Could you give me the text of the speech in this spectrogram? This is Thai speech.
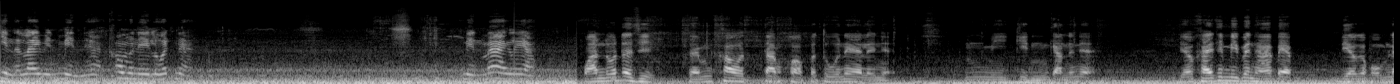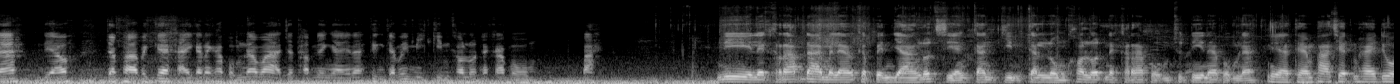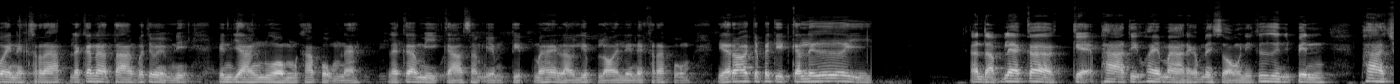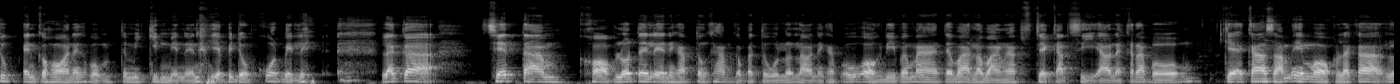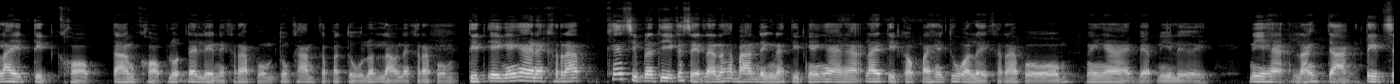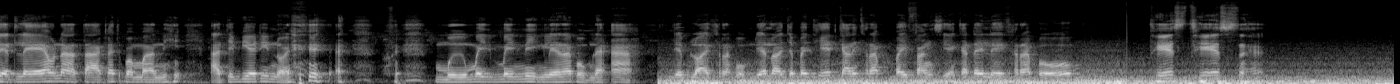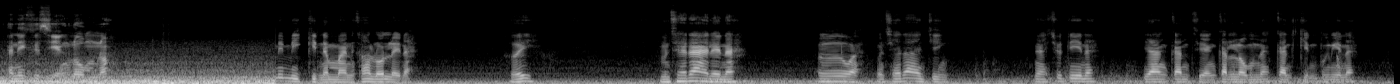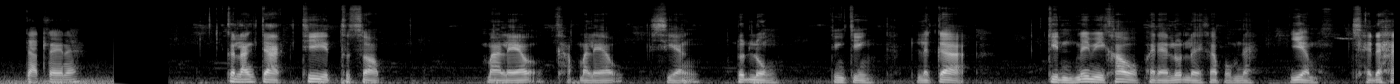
กลิ่นอะไรเหม็นๆเนี่ย เข้ามาในรถเนี่ยเหม็นมากเลยอะควันรถอะสิ แต่มันเข้าตามขอบประตูแน่เลยเนี่ย มันมีกลิ่นเหมือนกันนะเนี่ย เดี๋ยวใครที่มีปัญหาแบบเดียวกับผมนะ เดี๋ยวจะพาไปแก้ไขกันนะครับผมนะว่าจะทำยังไงนะ ถึงจะไม่มีกลิ่นเข้ารถนะครับผม ไป นี่เลยครับได้มาแล้วก็เป็นยางลดเสียงกันกลิ่นกันลมข้ารถนะครับผมชุดนี้นะผมนะเนี่ยแถมผ้าเช็ดมาให้ด้วยนะครับ แล้วก็หน้าตางก็จะเป็นแบบนี้เป็นยางนวมครับผมนะ แล้วก็มีกาวซัมเอ็มติดมาให้เราเรียบร้อยเลยนะครับผม เดี๋ยวเราจะไปติดกันเลย อันดับแรกก็แกะผ้าที่เขาให้มานะครับในซองนี้ก็คือจะเป็นผ้าชุบแอลกอฮอล์นะครับผมจะมีกลิ่นเหม็นเลยนะอย่าไปดมโคตรเหม็นเลย แล้วก็ เช็ดตามขอบรถได้เลยนะครับ ตรงข้ามกับประตูรถเรานะครับโอ้ออกดีมากๆแต่ว่าระวังนะครับจะกัดสีเอานะครับผมแกะกาว 3M ออกแล้วก็ไล่ติดขอบตามขอบรถได้เลยนะครับ ผมตรงข้ามกับประตูรถเรานะครับ ผม ติดเองง่าย ๆนะครับ แค่ 10 นาทีก็เสร็จแล้วนะบานหนึ่งนะติดง่ายๆนะไล่ติดเข้าไปให้ทั่วเลยครับ ผมง่ายๆ แบบนี้เลย นี่ฮะหลังจากติดเสร็จแล้วหน้าตาก็จะประมาณนี้ อาจจะเบี้ยวนิดหน่อย มือไม่ไม่นิ่งเลยนะผมนะอะ เรียบร้อยครับผม เดี๋ยวเราจะไปเทสกันครับ ไปฟังเสียงกันได้เลยครับผม เทสเทสนะฮะ อันนี้คือเสียงลมเนาะ ไม่มีกลิ่นน้ำมันเข้ารถเลยนะ เฮ้ย มันใช้ได้เลยนะ เออว่ะ มันใช้ได้จริงเนี่ยชุดนี้นะ ยางกันเสียงกันลมนะ กันกลิ่นพวกนี้นะ จัดเลยนะ ก็หลังจากที่ทดสอบมาแล้วขับมาแล้วเสียงลดลง จริงๆ แล้วก็กินไม่มีเข้าภายในรถเลยครับผมนะ เยี่ยมใช้ได้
